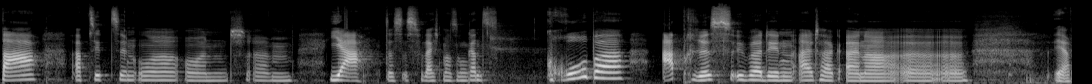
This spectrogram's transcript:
Bar ab 17 Uhr. Und ähm, ja, das ist vielleicht mal so ein ganz grober Abriss über den Alltag einer äh, ja,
